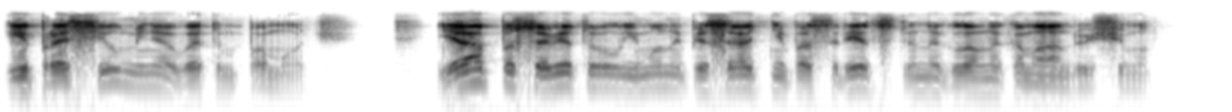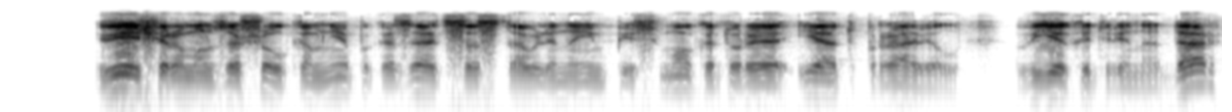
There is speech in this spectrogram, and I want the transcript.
и просил меня в этом помочь. Я посоветовал ему написать непосредственно главнокомандующему. Вечером он зашел ко мне показать составленное им письмо, которое и отправил в Екатеринодар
